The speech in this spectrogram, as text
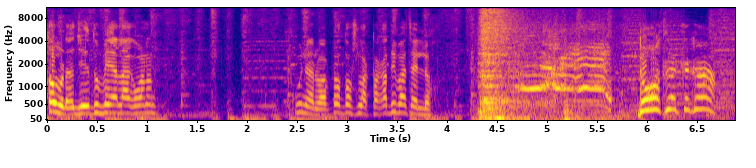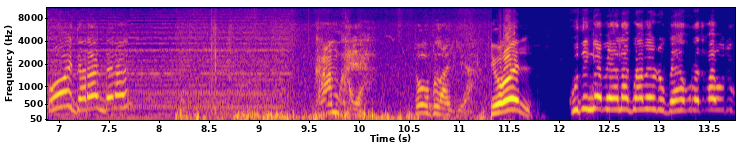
তোমরা যেহেতু বেয়া লাগবে না কুইনার বাপটা দশ লাখ টাকা দিবা চাইলো। দশ লাখ টাকা? ওই দাঁড়ান দাঁড়ান। কাম খায়া টোপ লাগিয়া। কি হইল? বেয়া লাগবে একটু বেহা করে যাব তুই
